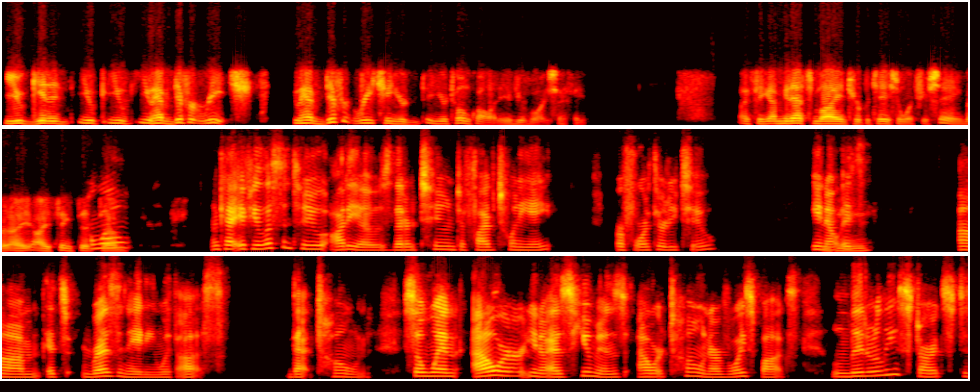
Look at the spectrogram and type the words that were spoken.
You get it. You you you have different reach. You have different reach in your in your tone quality of your voice. I think. I think. I mean, that's my interpretation of what you're saying. But I I think that. Um, Well, okay, if you listen to audios that are tuned to 528 or 432, you know, it's mhm. um it's resonating with us. that tone. So when our, you know, as humans, our tone, our voice box literally starts to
